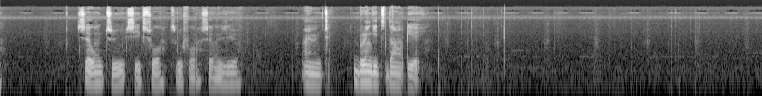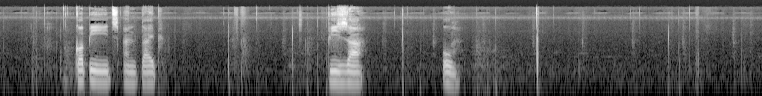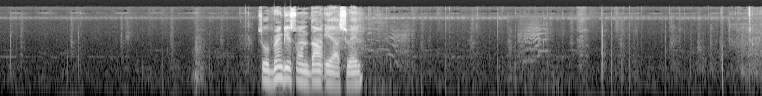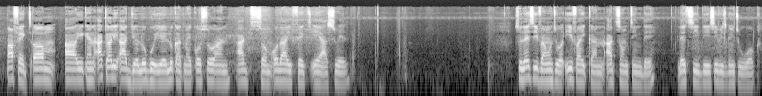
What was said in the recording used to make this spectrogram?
72642470 and bring it down here. Copy it and type pizza home. So bring this one down here as well. Perfect. Um uh, you can actually add your logo here. Look at my cursor and add some other effects here as well. So let's see if i want to if i can add something there. Let's see this if it's going to work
